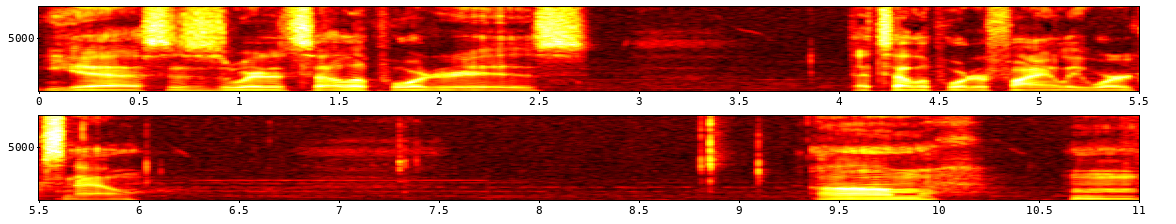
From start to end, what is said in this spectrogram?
Yes, this is where the teleporter is. That teleporter finally works now. Um, hmm.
